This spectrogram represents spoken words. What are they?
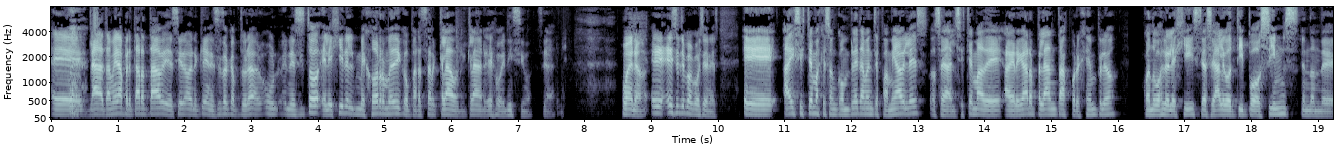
Eh, nada, también apretar tab y decir, bueno, ¿qué? Necesito capturar, un, necesito elegir el mejor médico para ser clown. Claro, es buenísimo. O sea, bueno, eh, ese tipo de cuestiones. Eh, hay sistemas que son completamente spameables, o sea, el sistema de agregar plantas, por ejemplo, cuando vos lo elegís, se hace algo tipo Sims, en donde,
